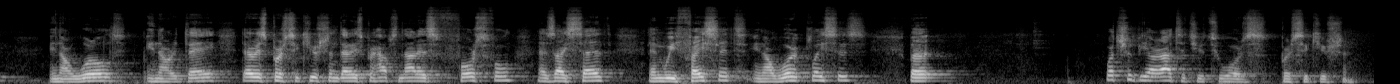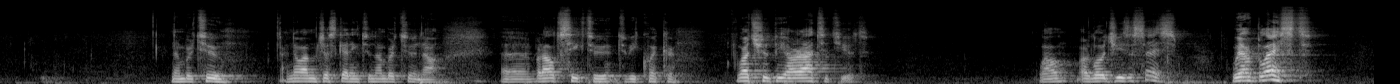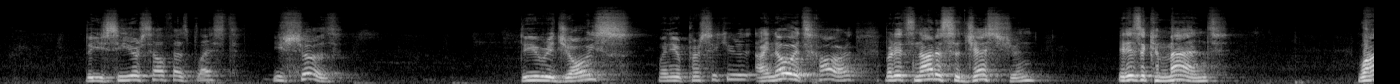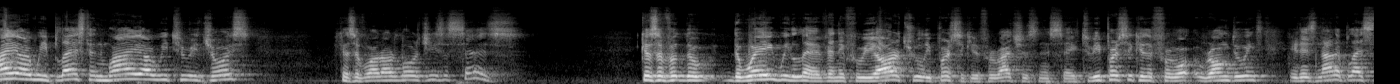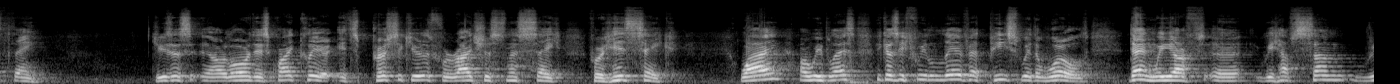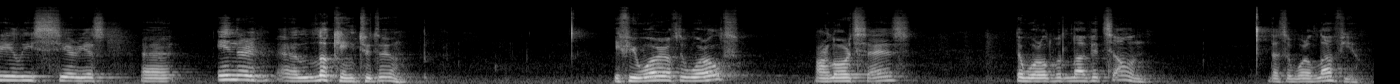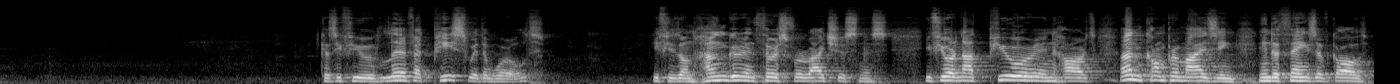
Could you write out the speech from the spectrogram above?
in our world, in our day. There is persecution that is perhaps not as forceful as I said, and we face it in our workplaces. But what should be our attitude towards persecution? Number two. I know I'm just getting to number two now, uh, but I'll seek to, to be quicker. What should be our attitude? Well, our Lord Jesus says, We are blessed. Do you see yourself as blessed? You should. Do you rejoice when you're persecuted? I know it's hard, but it's not a suggestion, it is a command. Why are we blessed and why are we to rejoice? Because of what our Lord Jesus says. Because of the, the way we live, and if we are truly persecuted for righteousness' sake, to be persecuted for wrongdoings, it is not a blessed thing. Jesus, our Lord, is quite clear. It's persecuted for righteousness' sake, for His sake. Why are we blessed? Because if we live at peace with the world, then we, are, uh, we have some really serious uh, inner uh, looking to do. If you were of the world, our Lord says, the world would love its own. Does the world love you? Because if you live at peace with the world, if you don't hunger and thirst for righteousness, if you are not pure in heart, uncompromising in the things of God,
